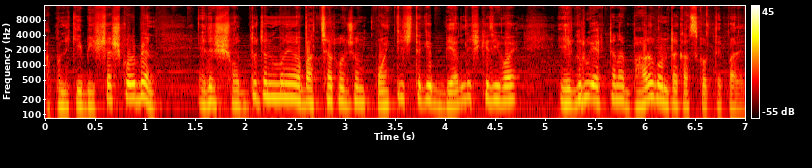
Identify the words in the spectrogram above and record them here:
আপনি কি বিশ্বাস করবেন? এদের সদ্য জন্ম নেওয়া বাচ্চার ওজন পঁয়ত্রিশ থেকে বিয়াল্লিশ কেজি হয়। এই গরু একটানা বারো ঘণ্টা কাজ করতে পারে।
